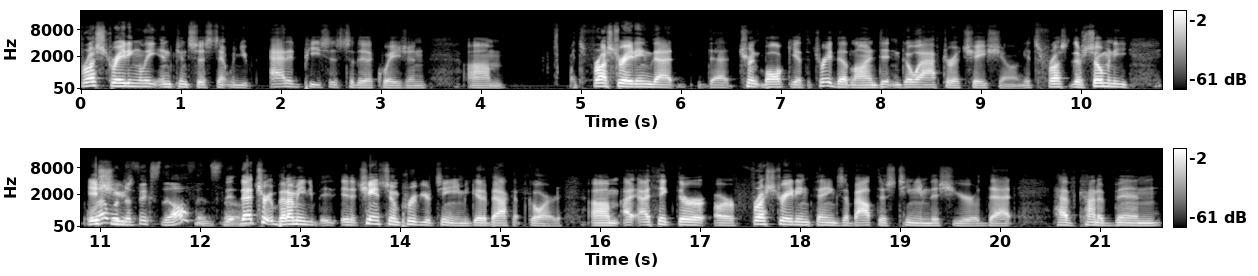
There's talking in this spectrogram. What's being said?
frustratingly inconsistent when you've added pieces to the equation. Um, it's frustrating that that Trent Baalke at the trade deadline didn't go after a Chase Young. It's frustrating. There's so many Well, that issues. wouldn't have fixed the offense, though. Th- That's true, but I mean, in a chance to improve your team, you get a backup guard. Um, I, I think there are frustrating things about this team this year that have kind of been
